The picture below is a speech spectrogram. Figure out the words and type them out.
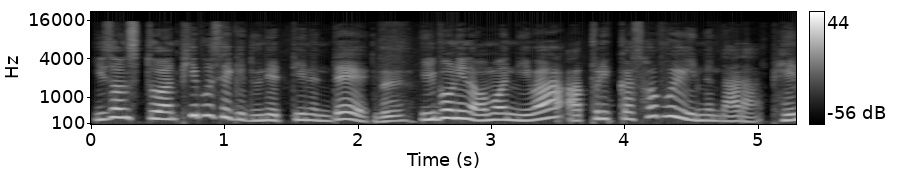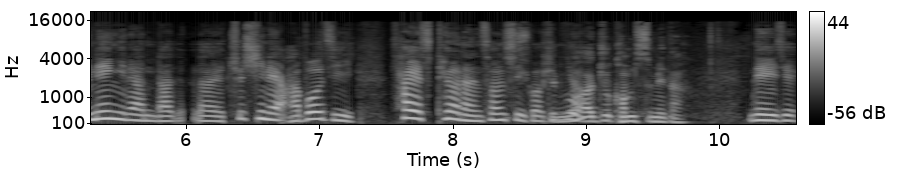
이 선수 또한 피부색이 눈에 띄는데 네. 일본인 어머니와 아프리카 서부에 있는 나라 베냉이라는 나라의 출신의 아버지 사이에서 태어난 피부 선수이거든요. 아주 검습니다. 네, 이제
